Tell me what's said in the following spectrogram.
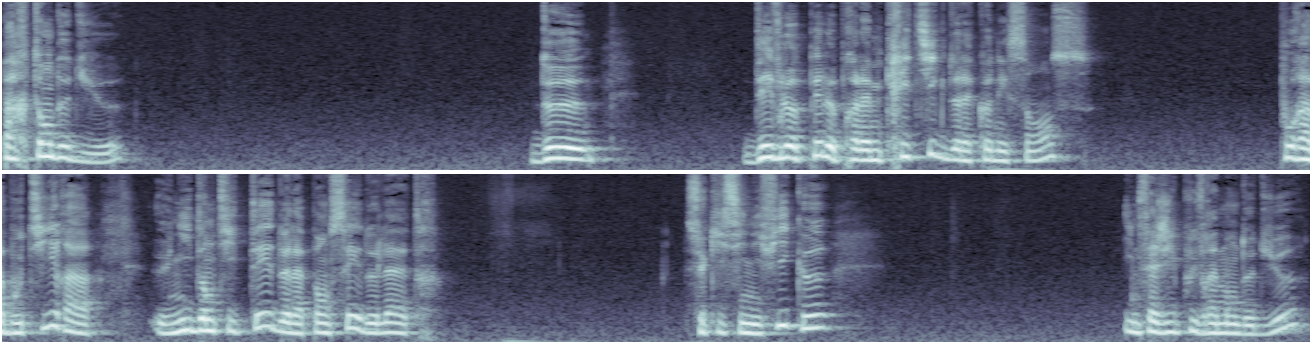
partant de Dieu, de développer le problème critique de la connaissance pour aboutir à une identité de la pensée et de l'être. Ce qui signifie que il ne s'agit plus vraiment de Dieu,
